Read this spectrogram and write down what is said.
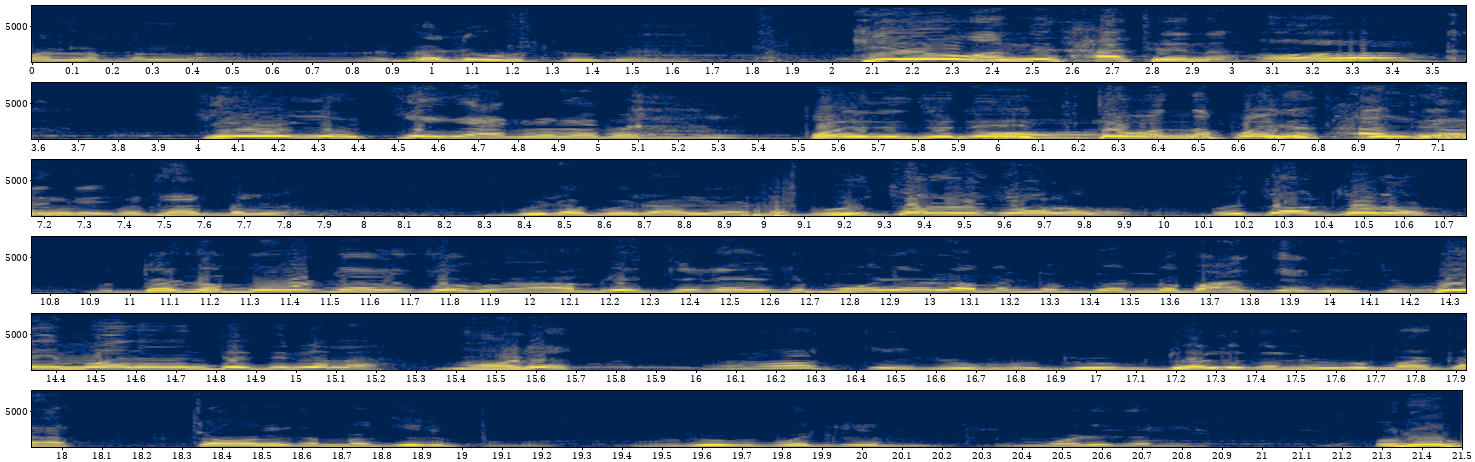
बल्ल बल्ल उठ्नु गयो के हो भन्ने थाहा थिएन के हो यो के गरेर भन्ने पहिलोचोटि अँ, त्योभन्दा अब पहिला के- थाहा के थिएन गरेर कि पछाडिबाट बुढाबुढाले भने भुइँ चलो चलो भुइँ चलो चलो दण्ड मोड्ने रहेछ हामीले किनकि मऱ्यो होला भने दण्ड बाँचेको रहेछ कोही मरेन त्यति बेला? मरे। त्यो रुख रुख ढलेको रुखमा घाँस चढेको मान्छेले रुखपट्टि मरेको नि। रुख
